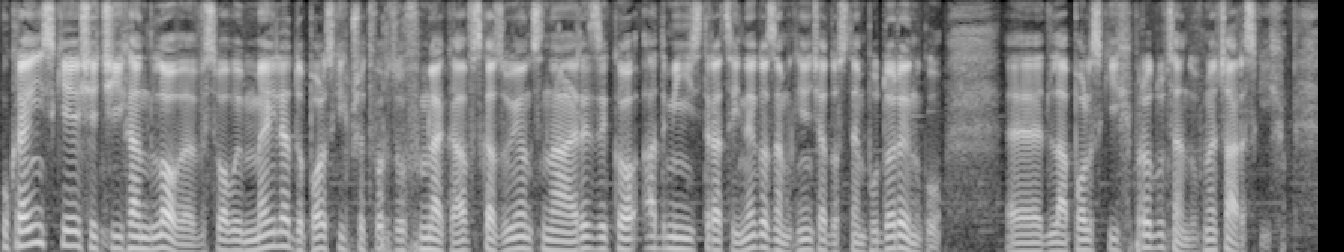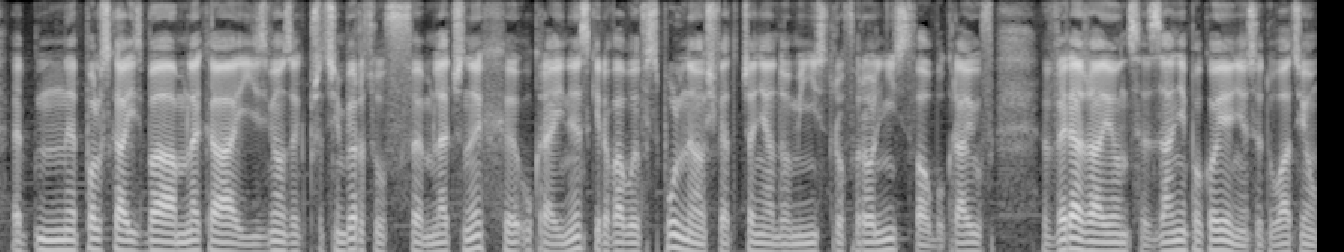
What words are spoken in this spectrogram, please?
Ukraińskie sieci handlowe wysłały maile do polskich przetwórców mleka, wskazując na ryzyko administracyjnego zamknięcia dostępu do rynku e, dla polskich producentów mleczarskich. E, Polska Izba Mleka i Związek Przedsiębiorców Mlecznych Ukrainy skierowały wspólne oświadczenia do ministrów rolnictwa obu krajów, wyrażając zaniepokojenie sytuacją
